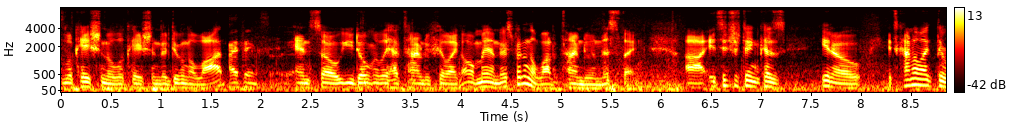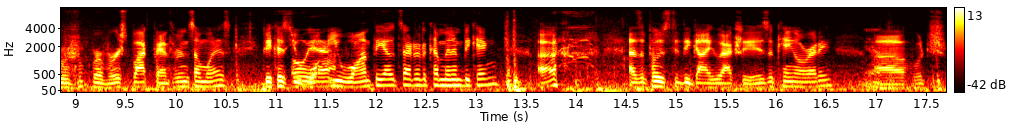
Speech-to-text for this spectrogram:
location to location, they're doing a lot. I think so. Yeah. and so you don't really have time to feel like, oh man, they're spending a lot of time doing this thing. Uh, it's interesting because you know it's kind of like the re- reverse Black Panther in some ways because you Oh, wa- you want the outsider to come in and be king, uh, as opposed to the guy who actually is a king already, Yeah. uh, which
